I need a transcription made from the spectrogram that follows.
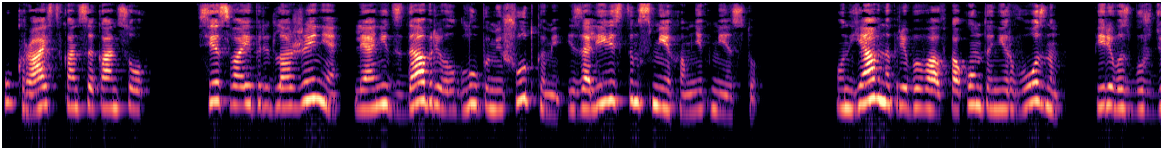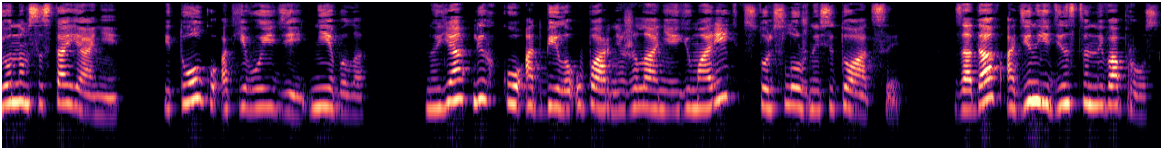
украсть, в конце концов. Все свои предложения Леонид сдабривал глупыми шутками и заливистым смехом не к месту. Он явно пребывал в каком-то нервозном, перевозбужденном состоянии, и толку от его идей не было. Но я легко отбила у парня желание юморить в столь сложной ситуации, задав один единственный вопрос.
